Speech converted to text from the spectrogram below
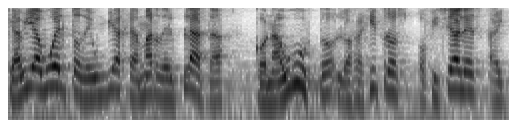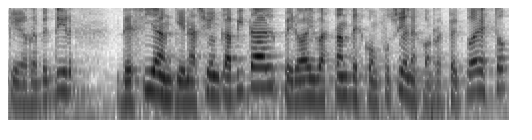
que había vuelto de un viaje a Mar del Plata con Augusto. Los registros oficiales, hay que repetir, decían que nació en Capital, pero hay bastantes confusiones con respecto a esto,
